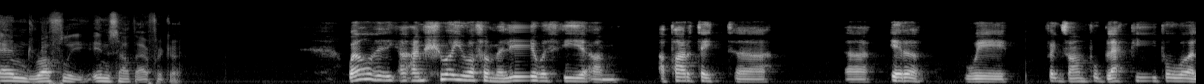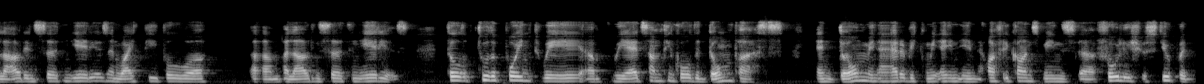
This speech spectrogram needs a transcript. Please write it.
end roughly in South Africa? Well, the, I'm sure you are familiar with the um, apartheid uh, uh, era, where, for example, black people were allowed in certain areas and white people were um, allowed in certain areas to, to the point where um, we had something called the dompas. And dom in Arabic, in, in Afrikaans means uh, foolish or stupid,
